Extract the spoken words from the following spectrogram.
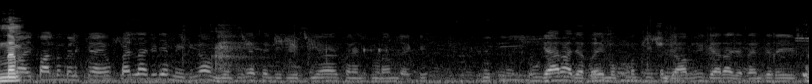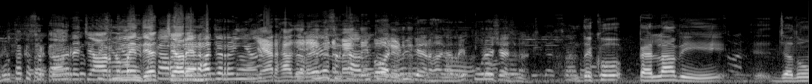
ਨਵ- ਨੂੰ ਮਿਲ ਕੇ ਆਏ ਹੋ। ਪਹਿਲਾਂ ਜਿਹੜੀਆਂ ਮੀਟਿੰਗਾਂ ਹੁੰਦੀਆਂ ਸੀਗੀਆਂ ਸਿੰਡੀਕੇਟ ਦੀਆਂ ਸੈਨੇਟ ਚੋਣਾਂ ਲੈ ਕੇ। ਤੁਸੀਂ ਗੈਰ ਹਾਜ਼ਰ ਰਹੇ ਮੁੱਖ ਮੰਤਰੀ ਪੰਜਾਬ ਵੀ ਗੈਰ ਹਾਜ਼ਰ ਰਹਿੰਦੇ ਰਹੇ। ਹੁਣ ਤੱਕ ਸਰਕਾਰ ਦੇ ਚਾਰ ਨੁਮਾਇੰਦੇ ਆ ਚਾਰੇ ਨੂੰ ਗੈਰ ਹਾਜ਼ਰ ਰਹੇ ਤੇ ਨੁਮਾਇੰਦੇ ਬਹੁਤ ਲੇਟ ਗੈਰ ਹਾਜ਼ਰ ਰਹੀ ਪੂਰੇ ਸੈਸ਼ਨ 'ਚ ਦੇਖੋ ਪਹਿਲਾਂ ਵੀ ਜਦੋਂ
